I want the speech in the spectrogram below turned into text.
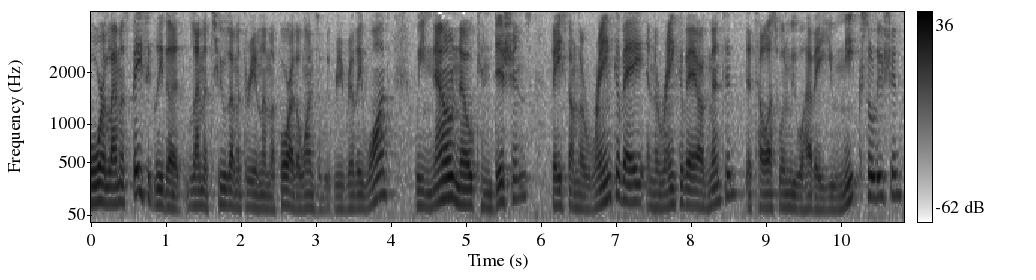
four lemmas, basically the lemma 2, lemma 3, and lemma 4 are the ones that we really want. We now know conditions based on the rank of A and the rank of A augmented that tell us when we will have a unique solution,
